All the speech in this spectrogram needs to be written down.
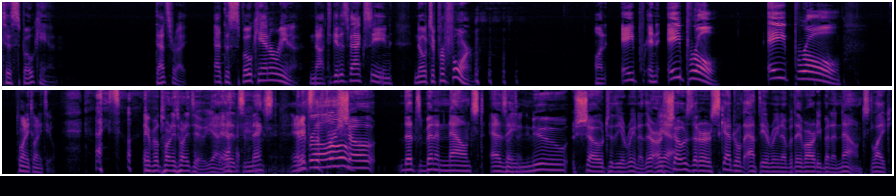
to Spokane. That's right. At the Spokane Arena, not to get his vaccine, no, to perform on April in April, April 2022. April 2022. Yeah, it's next. And it's the first show that's been announced as a new show to the arena. There are Yeah. shows that are scheduled at the arena, but they've already been announced. Like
